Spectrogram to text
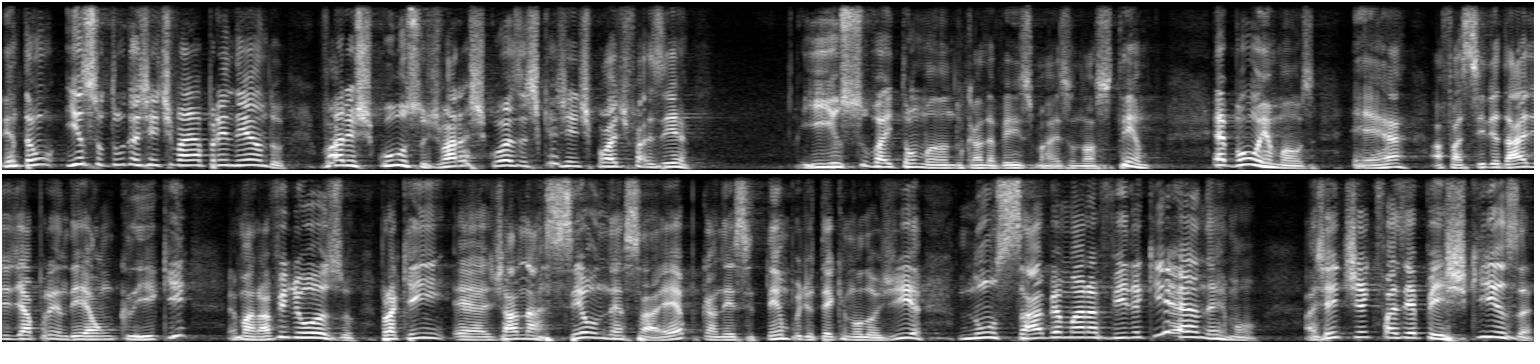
Então, isso tudo a gente vai aprendendo. Vários cursos, várias coisas que a gente pode fazer. E isso vai tomando cada vez mais o nosso tempo. É bom, irmãos? É, a facilidade de aprender a um clique é maravilhoso. Para quem é, já nasceu nessa época, nesse tempo de tecnologia, não sabe a maravilha que é, né, irmão? A gente tinha que fazer pesquisa,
